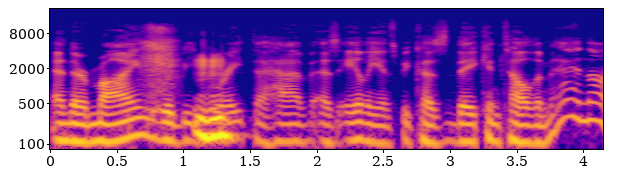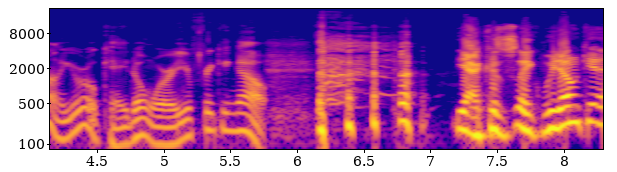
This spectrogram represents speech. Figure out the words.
and their minds would be mm-hmm. great to have as aliens because they can tell them, hey, no, you're okay, don't worry, you're freaking out. Yeah, because like we don't get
